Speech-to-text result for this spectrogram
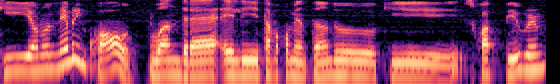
Que eu não lembro em qual. O André, ele tava comentando que Scott Pilgrim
